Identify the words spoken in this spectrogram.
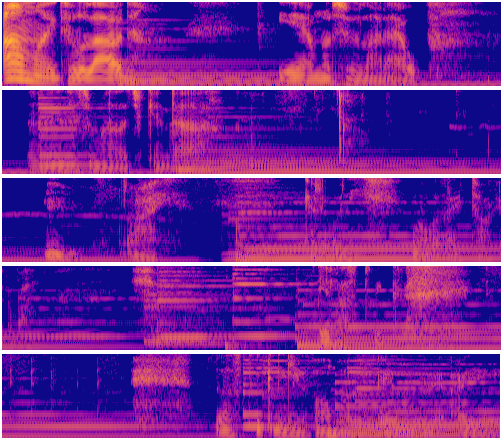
am I too loud? Yeah, I'm not too loud. I hope. Uh, in such a manner that you can. Uh, Hmm. All right. Karibuni. What was I talking about? Shit. Hey, last week. last week nilifumble. It was I.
